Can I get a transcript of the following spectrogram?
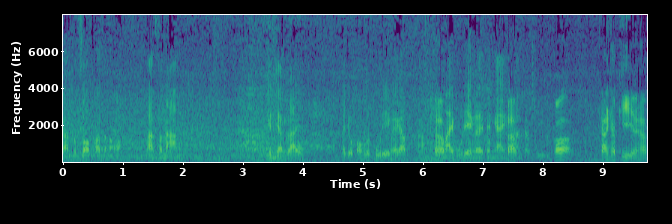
การทดสอบภาคสนามภาคสนาม เป็นอย่างไรให้เจ้าของรถพูดเองนะครับอ้าวครับไม้พูดเองเลยเป็นไงครับการขับขี่ก็การขับขี่นะครับ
